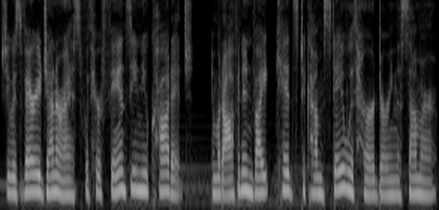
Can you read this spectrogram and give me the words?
She was very generous with her fancy new cottage and would often invite kids to come stay with her during the summer.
